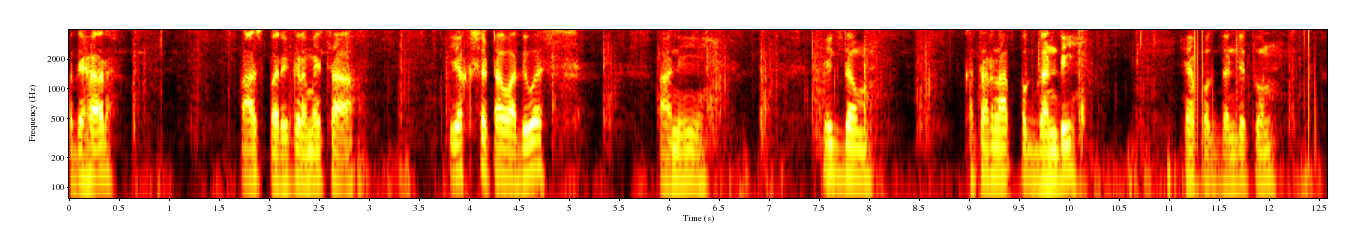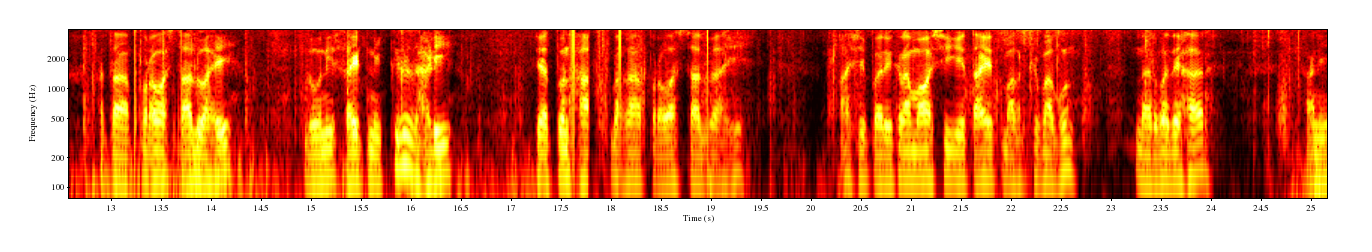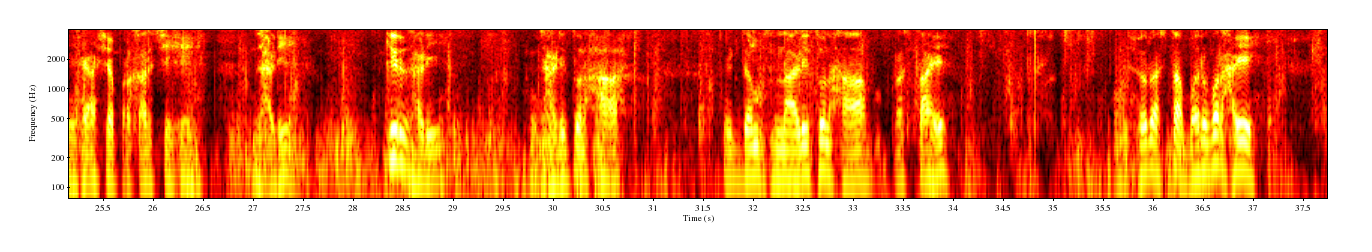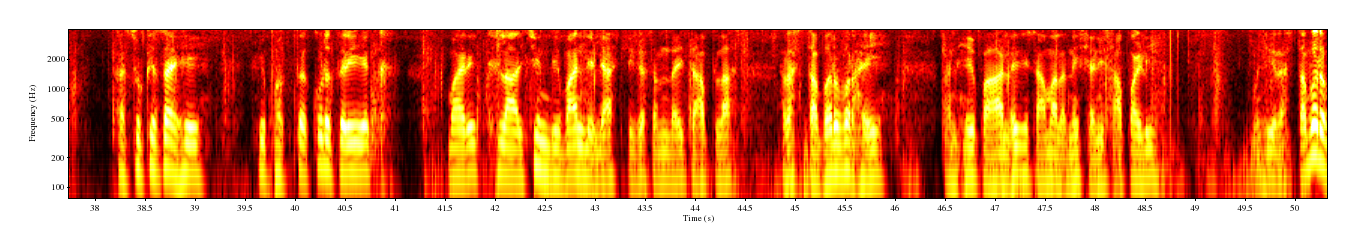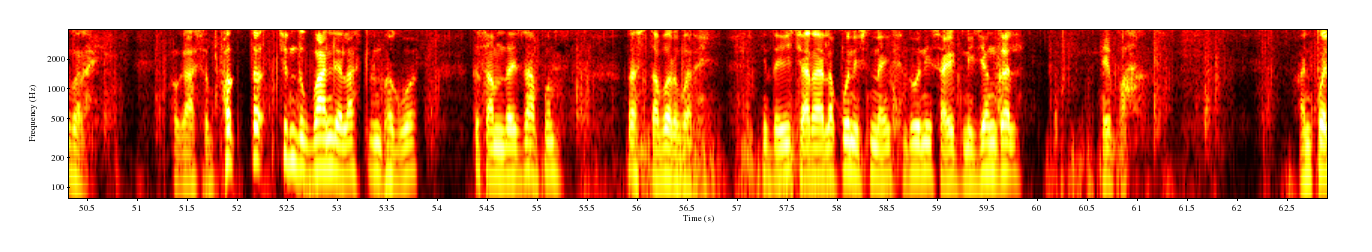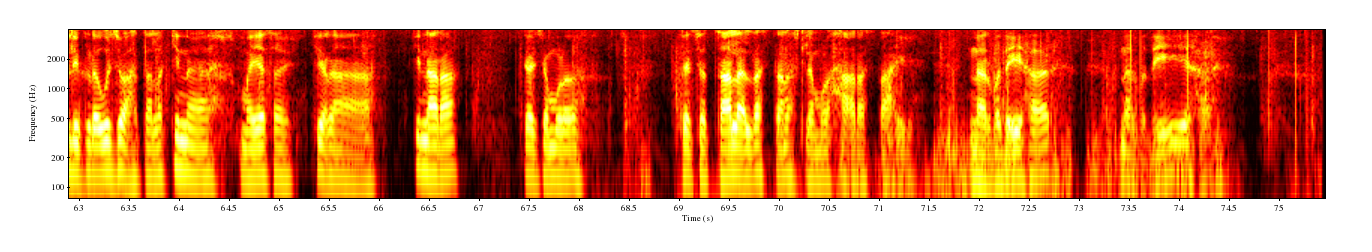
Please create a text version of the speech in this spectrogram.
देहार आज परिक्रमेचा यक्षटावा दिवस आणि एकदम खतरनाक पगदंडी. ह्या पगदंडीतून आता प्रवास चालू आहे. दोन्ही साईडनी किर झाडी त्यातून हा बघा प्रवास चालू आहे. अशी परिक्रमावाशी येत आहेत मागठीमागून नर्मदेहार आणि हे अशा प्रकारची ही झाडी किर झाडी झाडीतून हा एकदम नाळीतून हा रस्ता आहे. हे हा रस्ता बरोबर आहे का चुकीचा आहे ही फक्त कुठंतरी एक बारीक लालचिंदी बांधलेली असली का समजायचं आपला रस्ता बरोबर आहे. आणि हे पहा लगेच आम्हाला निशाणी सापडली. म्हणजे रस्ता बरोबर आहे. बघा असं फक्त चिंदूक बांधलेलं असलं ना भगवं तर समजायचं आपण रस्ता बरोबर आहे. इथं विचारायला कोणीच नाही. दोन्ही साईडनी जंगल. हे पहा. आणि पलीकडं उजव्या हाताला किना मयाचा किरा किनारा. त्याच्यामुळं त्याच्यात चालायला रस्ता नसल्यामुळं हा रस्ता आहे. नर्मदे हर नर्मदे हर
